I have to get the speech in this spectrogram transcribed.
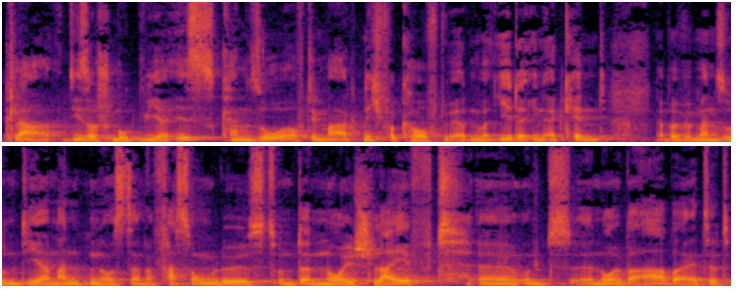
Klar, dieser Schmuck, wie er ist, kann so auf dem Markt nicht verkauft werden, weil jeder ihn erkennt. Aber wenn man so einen Diamanten aus seiner Fassung löst und dann neu schleift äh, und äh, neu bearbeitet,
